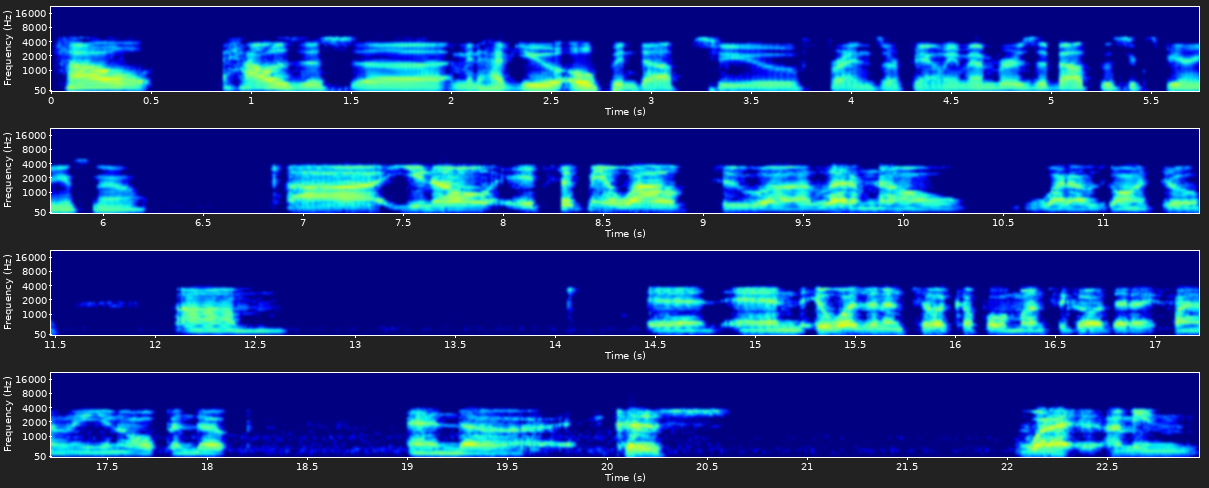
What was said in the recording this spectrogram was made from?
How how is this? Uh, I mean, have you opened up to friends or family members about this experience now? Uh, you know, it took me a while to uh, let him know what I was going through. Um, and and it wasn't until a couple of months ago that I finally, you know, opened up. And because what I I mean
